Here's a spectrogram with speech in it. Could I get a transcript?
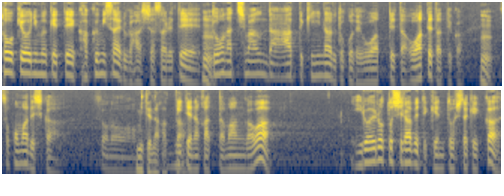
東京に向けて核ミサイルが発射されて、うん。どうなっちまうんだって気になるとこで終わってた終わってたっていうかうん。そこまでしかその見てなかった。見てなかった漫画はいろいろと調べて検討した結果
